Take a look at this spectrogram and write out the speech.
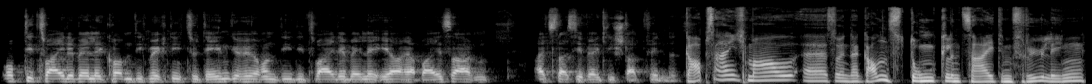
ob die zweite Welle kommt. Ich möchte nicht zu denen gehören, die die zweite Welle eher herbeisagen als dass sie wirklich stattfindet. Gab es eigentlich mal äh, so in der ganz dunklen Zeit im Frühling,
